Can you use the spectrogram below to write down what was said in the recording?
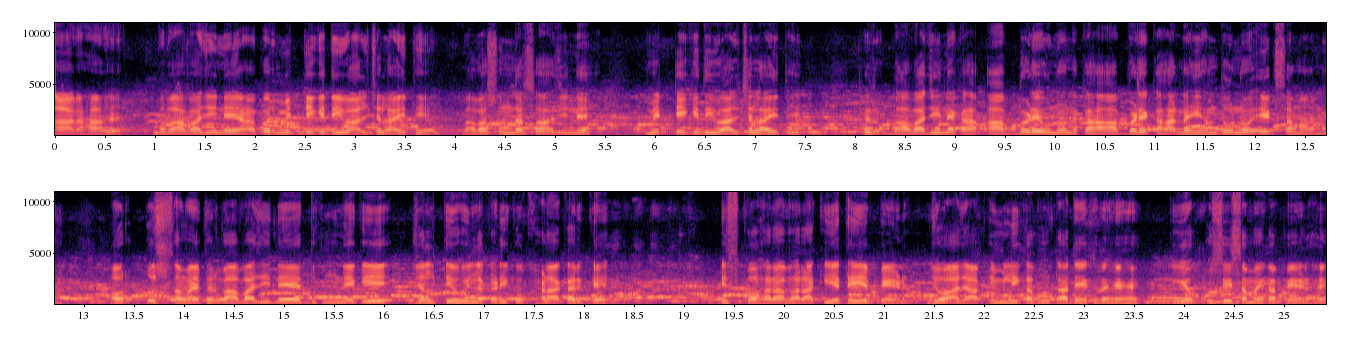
आ रहा है तो बाबा जी ने यहाँ पर मिट्टी की दीवार चलाई थी। बाबा सुंदर शाह जी ने मिट्टी की दीवार चलाई थी। फिर बाबा जी ने कहा, आप बड़े, उन्होंने कहा, आप बड़े, कहा, नहीं, हम दोनों एक समान हैं। और उस समय फिर बाबा जी ने धुने की, जलती हुई लकड़ी को खड़ा करके इसको हरा भरा किए थे, ये पेड़, जो आज आप इमली का बूटा देख रहे हैं। ये उसी समय का पेड़ है।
